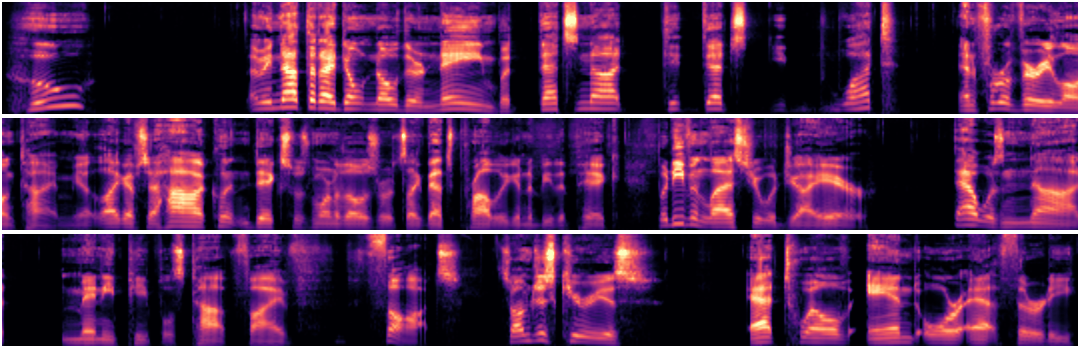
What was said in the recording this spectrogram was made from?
who? I mean, not that I don't know their name, but that's not that's what. And for a very long time, like I've said, Ha Ha Clinton-Dix was one of those where it's like that's probably going to be the pick. But even last year with Jaire, that was not many people's top five thoughts. So I'm just curious, at 12 and or at 30,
